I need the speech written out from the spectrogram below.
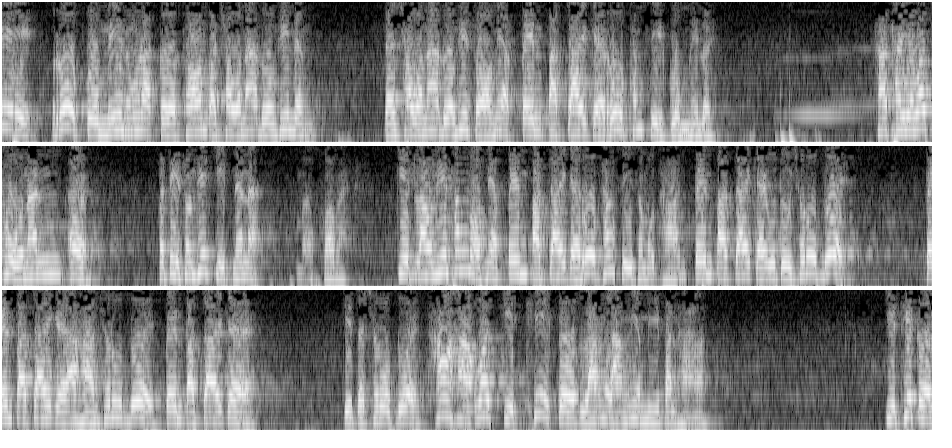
ที่รูปกลุ่มนี้สมมติว่าเกิดพร้อมกับชาวนะดวงที่หนึ่งแต่ชาวนะดวงที่สองเนี่ย เป็นปัจจัยแก่รูปทั้งสี่กลุ่มนี้เลยหาทายวัตถุนั้น เออ ปฏิสนธิจิตนั้นน่ะขอไปจิตเหล่านี้ทั้งหมดเนี่ยเป็นปัจจัยแก่รูปทั้งสี่สมุทฐาน เป็นปัจจัยแก่อุตุชรูปด้วย เป็นปัจจัยแก่อาหารชรูปด้วย เป็นปัจจัยแก่จิตชรูปด้วย ถ้าหากว่าจิตที่เกิดหลังๆเนี่ยมีปัญหา จิตที่เกิด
